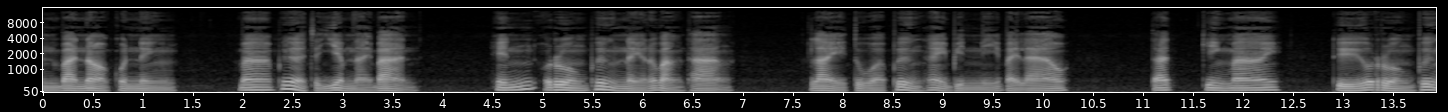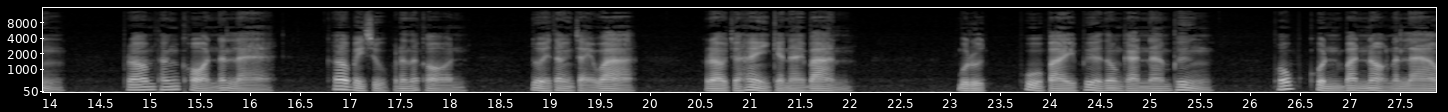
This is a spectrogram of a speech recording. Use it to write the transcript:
นบ้านนอกคนหนึ่ง มาเพื่อจะเยี่ยมนายบ้าน เห็นรวงพึ่งในระหว่างทาง ไล่ตัวพึ่งให้บินหนีไปแล้ว ตัดกิ่งไม้ ถือรวงพึ่ง พร้อมทั้งขอนนั่นแหละเข้าไปสู่พระนคร ด้วยตั้งใจว่า เราจะให้แกนายบ้าน บุรุษผู้ไปเพื่อต้องการน้ำพึ่ง พบคนบ้านนอกนั้นแล้ว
